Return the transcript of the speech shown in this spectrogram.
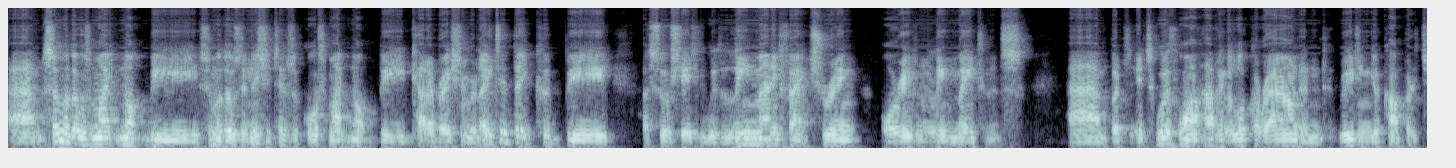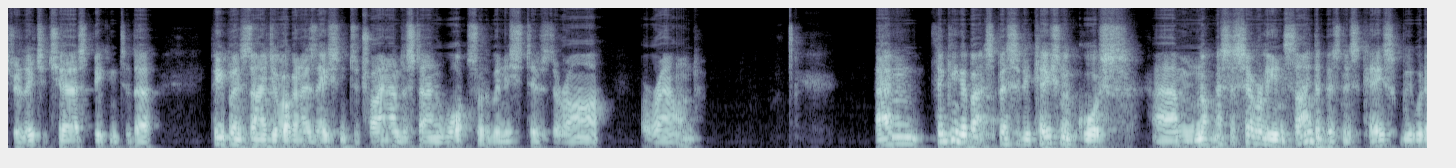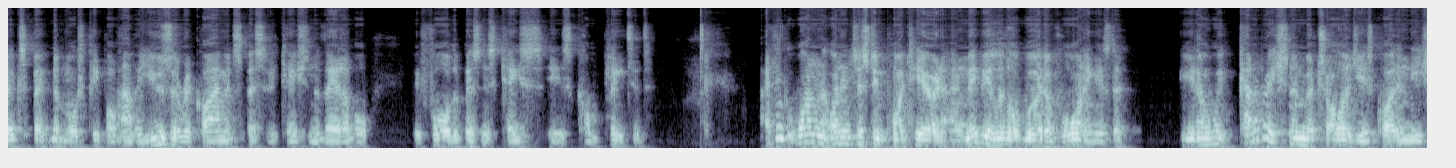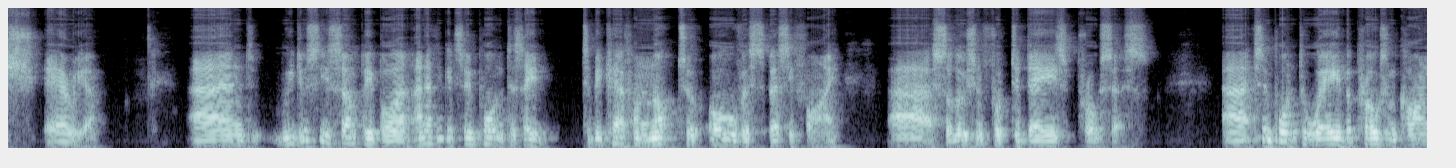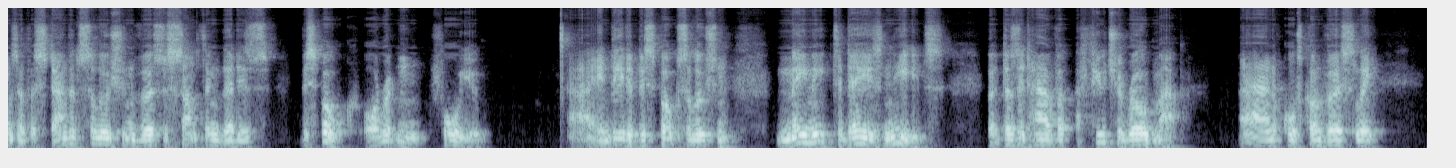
um, some of those might not be, some of those initiatives, of course, might not be calibration related. They could be associated with lean manufacturing or even lean maintenance. Um, but it's worthwhile having a look around and reading your comparative literature, speaking to the people inside your organization to try and understand what sort of initiatives there are around. Um, thinking about specification, of course, um, not necessarily inside the business case. We would expect that most people have a user requirement specification available before the business case is completed. I think one, one interesting point here, and, and maybe a little word of warning, is that you know, we, calibration and metrology is quite a niche area. And we do see some people, and I think it's important to say, to be careful not to over-specify uh, a solution for today's process. Uh, it's important to weigh the pros and cons of a standard solution versus something that is bespoke or written for you. Uh, indeed, a bespoke solution may meet today's needs, but does it have a future roadmap? And of course, conversely,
